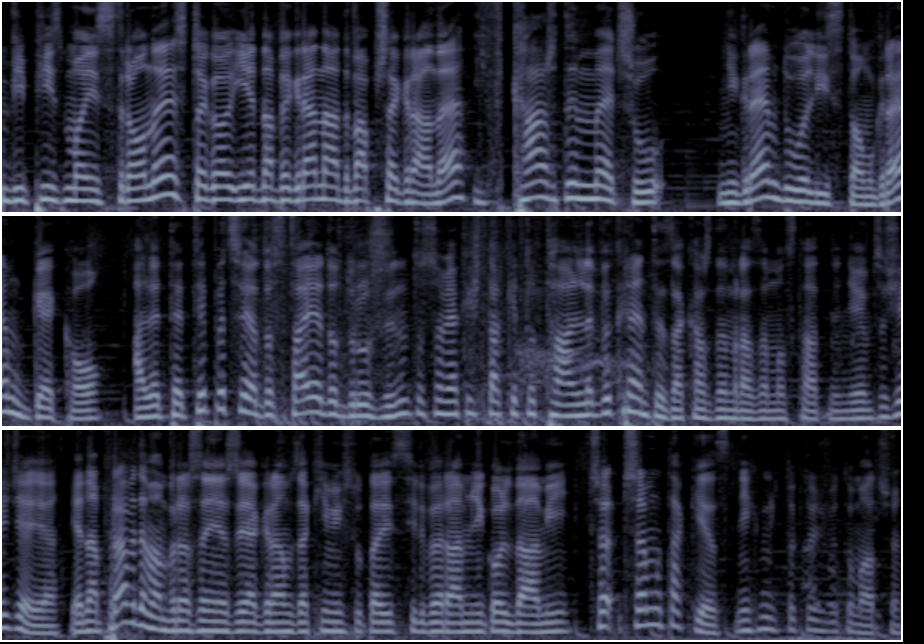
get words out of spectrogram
MVP z mojej strony, z czego jedna wygrana, a dwa przegrane. I w każdym meczu nie grałem duelistą, grałem gecko, ale te typy, co ja dostaję do drużyny, to są jakieś takie totalne wykręty za każdym razem ostatnio. Nie wiem, co się dzieje. Ja naprawdę mam wrażenie, że ja gram z jakimiś tutaj silverami, goldami. Cze czemu tak jest? Niech mi to ktoś wytłumaczy.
